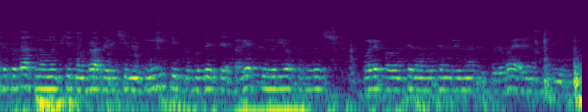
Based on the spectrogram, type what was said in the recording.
депутати, нам необхідно обрати лічильну комісію. Пропозиція Палетко Юрій Йосипович, Полік Валентина Володимирівна і Польова Ірина Петрівна.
